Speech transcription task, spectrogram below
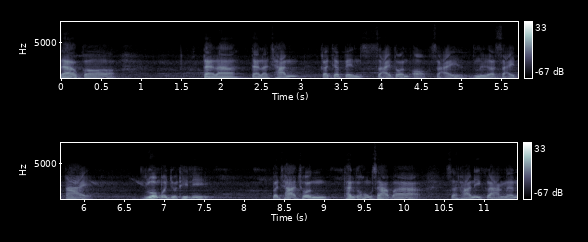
แล้วก็แต่ละแต่ละชั้นก็จะเป็นสายตอนออกสายเหนือสายใต้ รวมมาอยู่ที่นี่ ประชาชนท่านก็คงทราบว่าสถานีกลางนั้น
